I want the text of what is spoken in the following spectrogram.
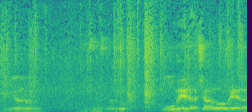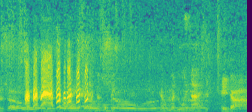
ที่เออโอ้เวลาเช้าเวลาเช้าเวลาเช้าทำให้มันดูง่ายเพลงจาก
